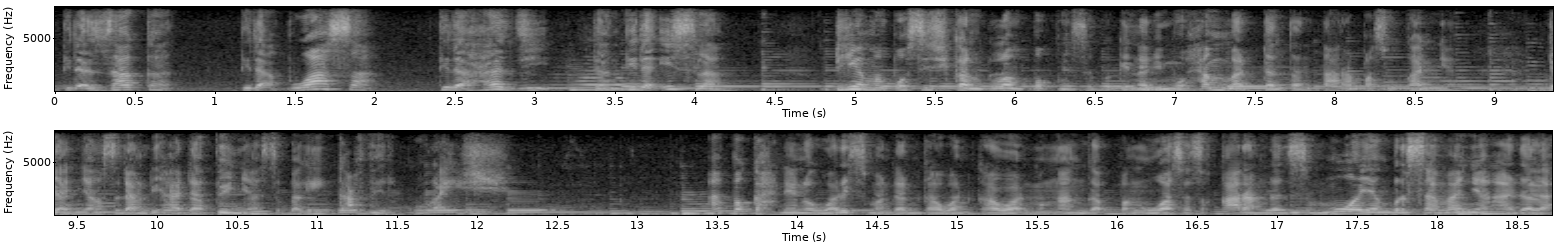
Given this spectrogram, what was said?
tidak zakat, tidak puasa, tidak haji, dan tidak Islam. Dia memposisikan kelompoknya sebagai Nabi Muhammad dan tentara pasukannya, dan yang sedang dihadapinya sebagai kafir Quraisy. Apakah Neno Warisman dan kawan-kawan menganggap penguasa sekarang dan semua yang bersamanya adalah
